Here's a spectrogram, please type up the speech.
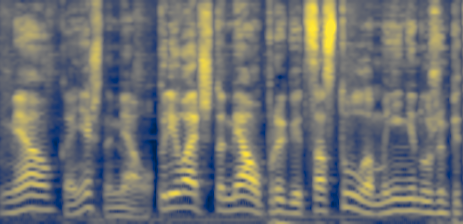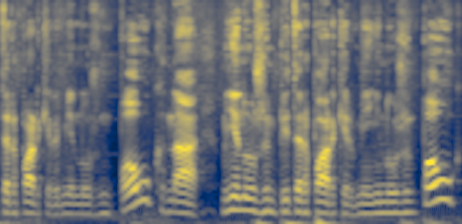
Мяу, конечно, мяу. Плевать, что мяу прыгает со стула, мне не нужен Питер Паркер, мне нужен паук, на мне нужен Питер Паркер, мне не нужен паук.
